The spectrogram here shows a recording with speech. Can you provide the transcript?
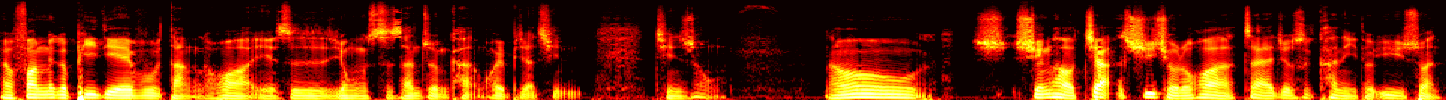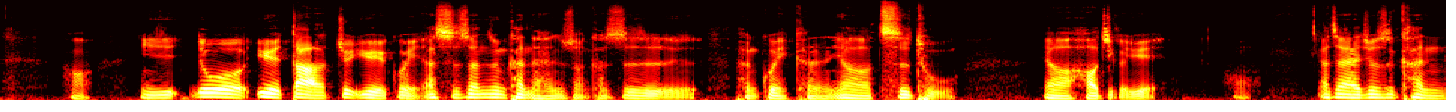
还有放那个 PDF 档的话，也是用十三寸看会比较轻轻松。然后选好价需求的话，再来就是看你的预算。好，你如果越大就越贵。那，十三寸看得很爽，可是很贵，可能要吃土要好几个月。哦，那再来就是看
